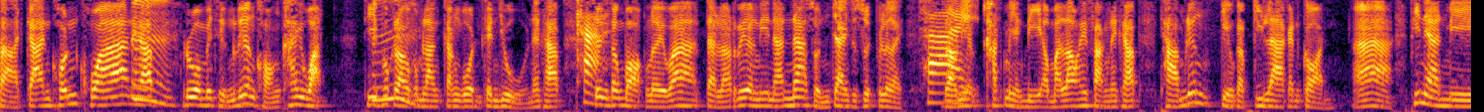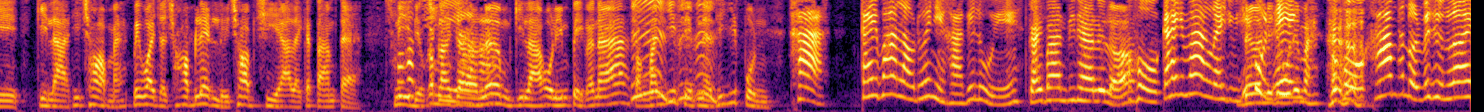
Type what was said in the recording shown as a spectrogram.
ศาสตร์ การค้นคว้านะครับอืมรวมไปถึงเรื่องของไข้หวัดที่พวกเรากำลังกังวลกันอยู่นะครับค่ะซึ่งต้องบอกเลยว่าแต่ละเรื่องนี้นะน่าสนใจสุดๆไปเลยใช่เราเนี่ยคัดมาอย่างดีเอามาเล่าให้ฟังนะครับ ถามเรื่องเกี่ยวกับกีฬากันก่อนอ่าพี่แนนมีกีฬาที่ชอบไหมไม่ว่าจะชอบเล่นหรือชอบเชียร์อะไรก็ตามแต่ชอบ นี่เดี๋ยวกำลังจะเชียร์เหรอคะเริ่มกีฬาโอลิมปิกแล้วนะ 2020 เนี่ยที่ญี่ปุ่น ค่ะ ใกล้บ้านเราด้วยนี่ค่ะพี่หลุย ใกล้บ้านพี่แนนเลยเหรอ โอ้โห ใกล้มากเลยอยู่ญี่ปุ่นเดินไปเอดูงได้ไหมโอ้โห ข้ามถนนไปถึงเลย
